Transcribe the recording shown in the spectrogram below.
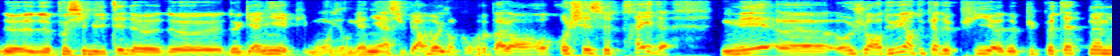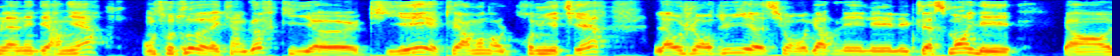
de, de possibilités de, de, de gagner. Et puis bon, ils ont gagné un Super Bowl, donc on ne peut pas leur reprocher ce trade. Mais euh, aujourd'hui, en tout cas depuis, euh, depuis peut-être même l'année dernière, on se retrouve avec un Goff qui, euh, qui est clairement dans le premier tiers. Là aujourd'hui, euh, si on regarde les, les, les classements, il est en,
